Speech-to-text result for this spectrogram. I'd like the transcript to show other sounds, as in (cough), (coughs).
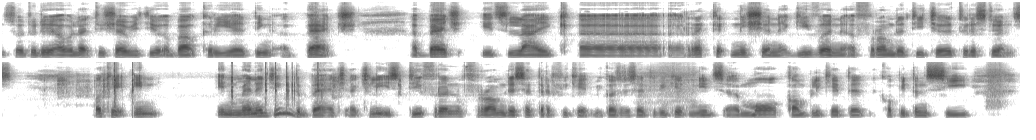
So today I would like to share with you about creating a badge. A badge is like a, a recognition given from the teacher to the students. Okay, in in managing the badge actually is different from the certificate because the certificate needs a more complicated competency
